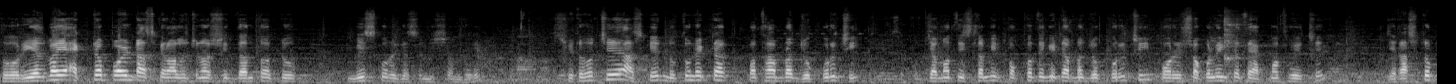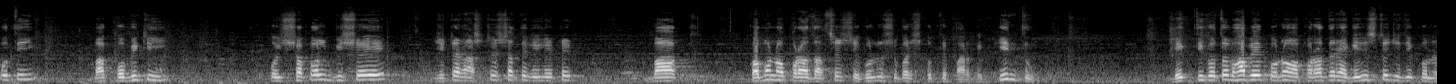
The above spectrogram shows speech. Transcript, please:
তো রিয়াজ ভাই, একটা পয়েন্ট আজকের আলোচনার সিদ্ধান্ত একটু মিস করে গেছে নিঃসন্দেহে। সেটা হচ্ছে আজকে নতুন একটা কথা আমরা যোগ করেছি। জামাত ইসলামীর পক্ষ থেকে এটা আমরা যোগ করেছি। পরে সকলেই সাথে একমত হয়েছে যে রাষ্ট্রপতি বা কমিটি ওই সকল বিষয়ে যেটা রাষ্ট্রের সাথে রিলেটেড বা কমন অপরাধ আছে, সেগুলো সুপারিশ করতে পারবে। কিন্তু ব্যক্তিগতভাবে কোনো অপরাধের অ্যাগেনিস্টে যদি কোনো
